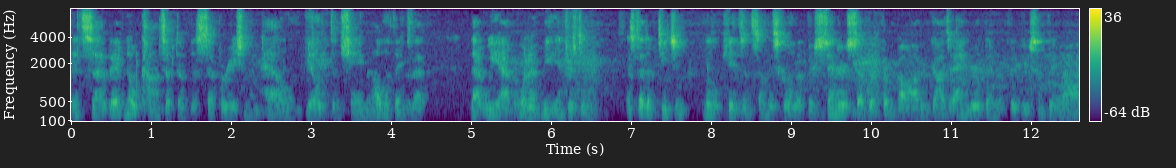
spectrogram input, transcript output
It's uh, they have no concept of the separation and hell and guilt and shame and all the things that that we have. Wouldn't it be interesting instead of teaching little kids in Sunday school that they're sinners separate from God and God's angry at them if they do something wrong,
